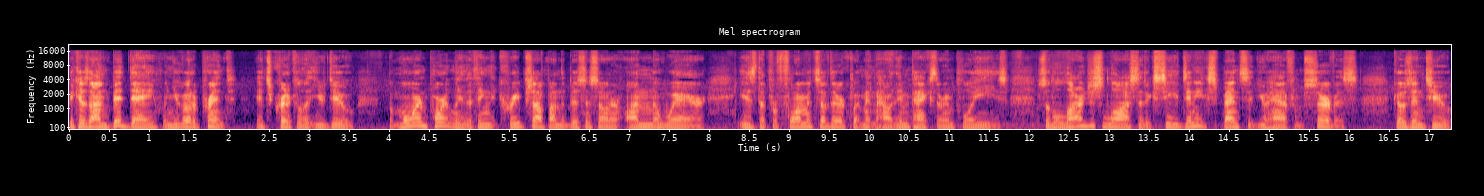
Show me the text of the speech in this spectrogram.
because on bid day, when you go to print, it's critical that you do. But more importantly, the thing that creeps up on the business owner unaware is the performance of their equipment and how it impacts their employees. So the largest loss that exceeds any expense that you have from service goes into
